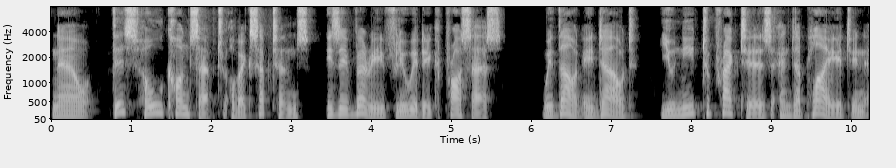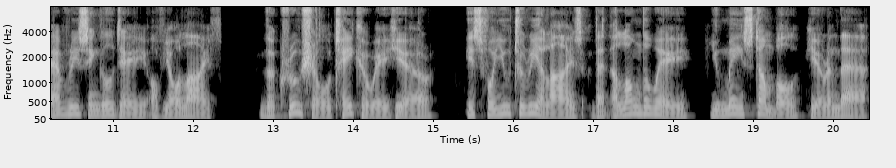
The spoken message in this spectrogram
Now, this whole concept of acceptance is a very fluidic process. Without a doubt, you need to practice and apply it in every single day of your life. The crucial takeaway here is for you to realize that along the way you may stumble here and there.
